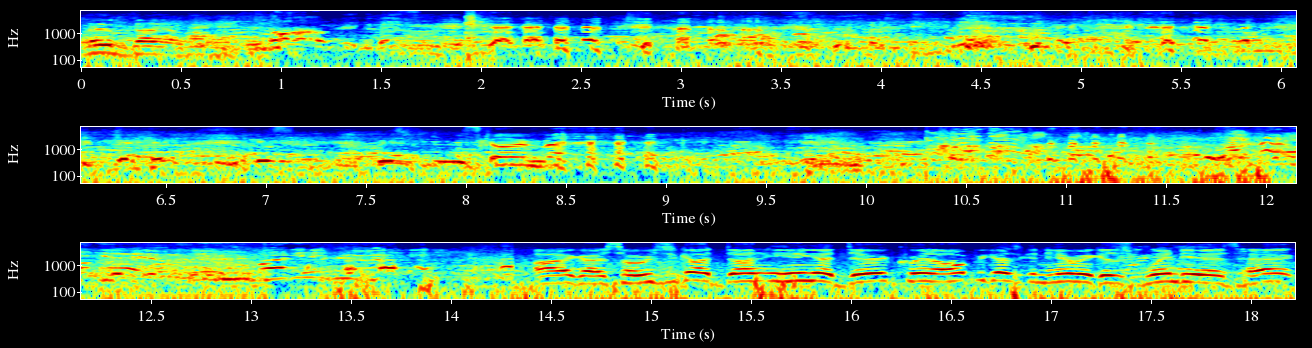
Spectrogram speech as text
Let him die alone. He's coming back. Alright guys, so we just got done eating at Dairy Queen. I hope you guys can hear me because it's windy as heck.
